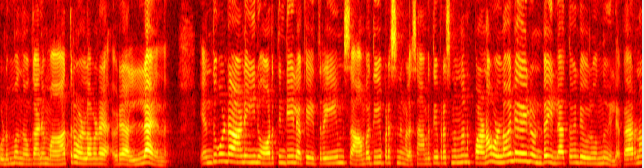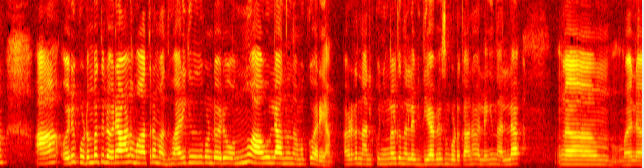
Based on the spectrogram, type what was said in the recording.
കുടുംബം നോക്കാനും മാത്രമുള്ളവരെ അവരല്ല എന്ന്. എന്തുകൊണ്ടാണ് ഈ നോർത്ത് ഇന്ത്യയിലൊക്കെ ഇത്രയും സാമ്പത്തിക പ്രശ്നങ്ങൾ? സാമ്പത്തിക പ്രശ്നം എന്ന് പറഞ്ഞാൽ പണം ഉള്ളവന്റെ കയ്യിലുണ്ട് ഇല്ലാത്തവന്റെ ഒന്നുമില്ല. കാരണം ആ ഒരു കുടുംബത്തിൽ ഒരാൾ മാത്രം അധ്വാനിക്കുന്നത് കൊണ്ട് ഒരു ഒന്നും ആവില്ല എന്ന് നമുക്കും അറിയാം. അവരുടെ നല്ല കുഞ്ഞുങ്ങൾക്ക് നല്ല വിദ്യാഭ്യാസം കൊടുക്കാനോ അല്ലെങ്കിൽ നല്ല പിന്നെ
